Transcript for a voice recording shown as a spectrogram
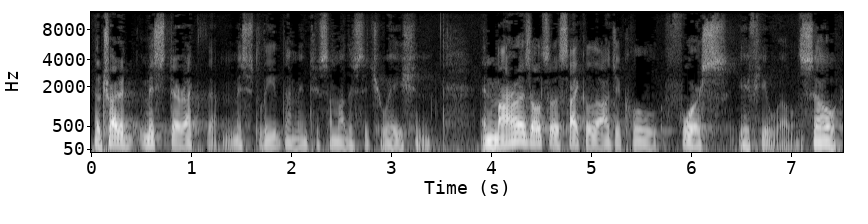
he'll try to misdirect them, mislead them into some other situation. And Mara is also a psychological force, if you will. So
